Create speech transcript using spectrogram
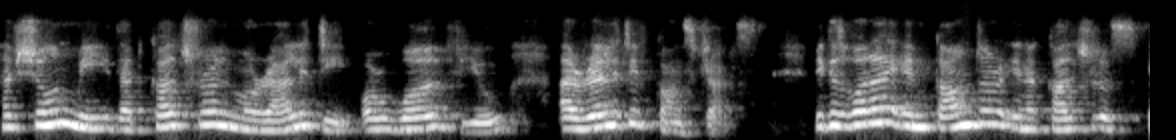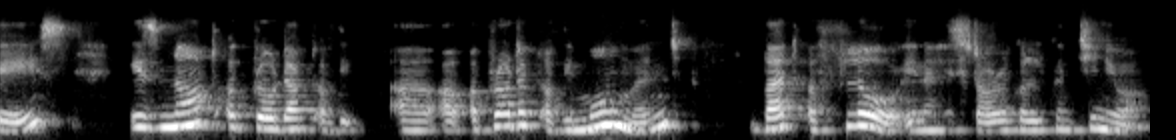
have shown me that cultural morality or worldview are relative constructs because what I encounter in a cultural space is not a product of the uh, a product of the moment, but a flow in a historical continuum.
